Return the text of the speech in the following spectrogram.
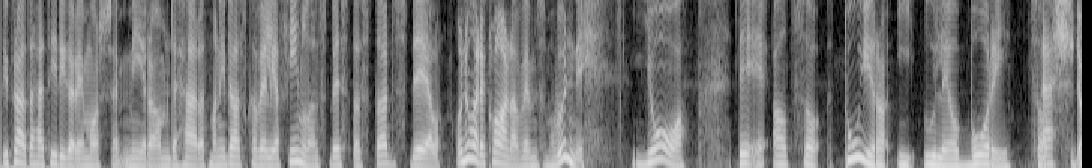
Vi pratade här tidigare i morse, Mira, om det här att man idag ska välja Finlands bästa stadsdel. Och nu har det klarnat vem som har vunnit. Ja, det är alltså Tuira i Uleåborg. Så Äsch då.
